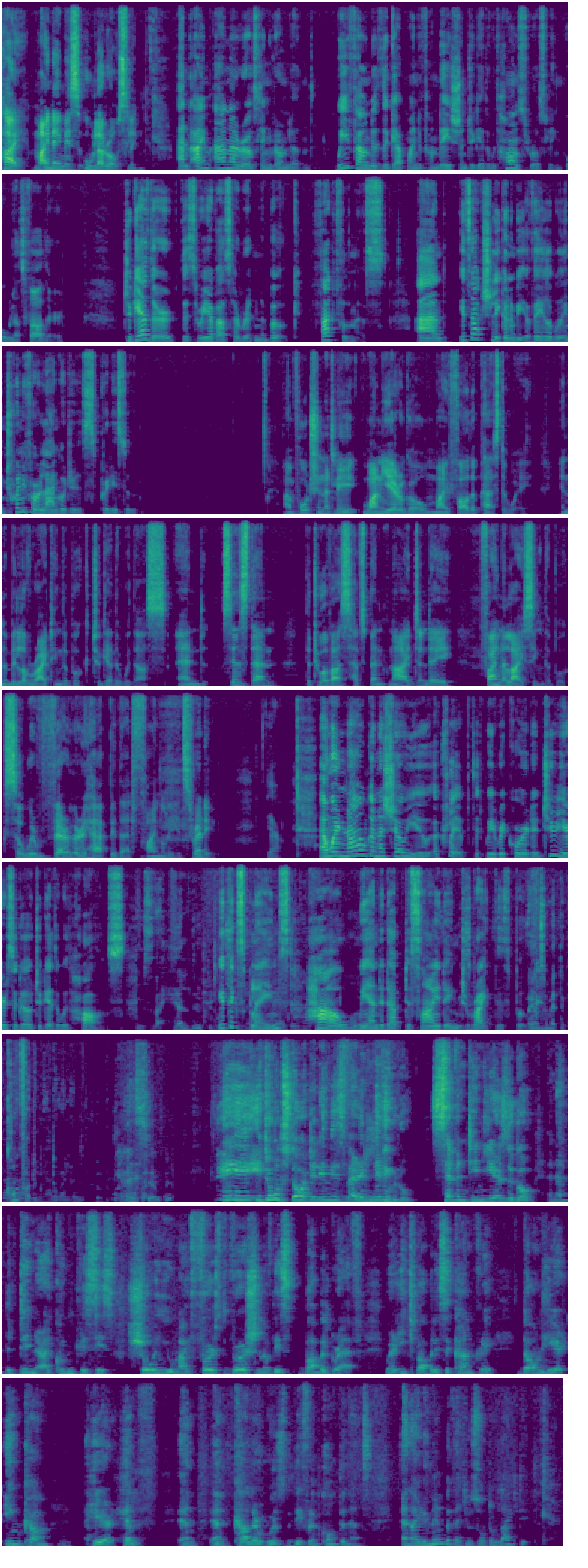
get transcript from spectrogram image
Hi, my name is Ola Rosling. And I'm Anna Rosling Rönnlund. We founded the Gapminder Foundation together with Hans Rosling, Ola's father. Together, the three of us have written a book, Factfulness, and it's actually going to be available in 24 languages pretty soon. Unfortunately, one year ago, my father passed away in the middle of writing the book together with us. And since then, the two of us have spent night and day finalizing the book. So we're mm-hmm. very, very happy that finally it's ready. Yeah. And we're now going to show you a clip that we recorded two years ago together with Hans. It explains how we ended up deciding to write this book. It all started in this very living room 17 years ago and at the dinner I couldn't resist showing you my first version of this bubble graph where each bubble is a country, down here income, here health and, and color was the different continents. And I remember that you sort of liked it.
